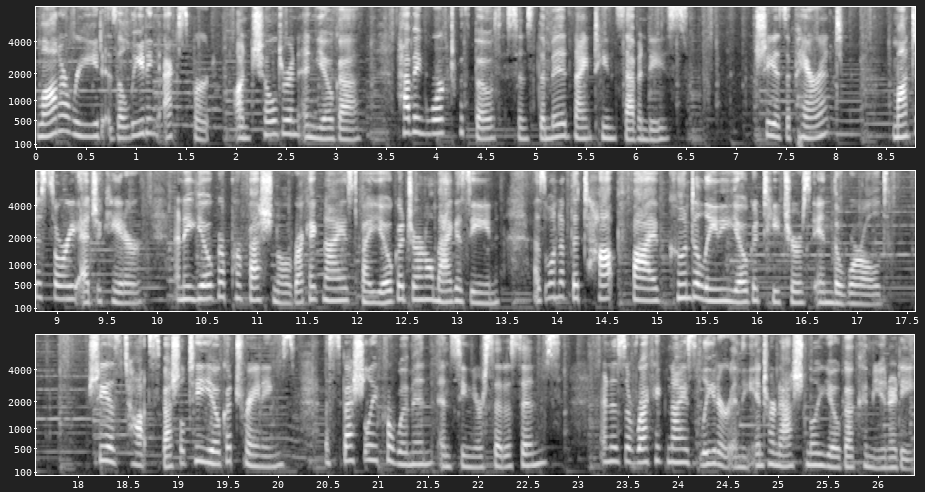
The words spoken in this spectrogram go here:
Lana Reed is a leading expert on children and yoga, having worked with both since the mid 1970s. She is a parent, Montessori educator, and a yoga professional recognized by Yoga Journal magazine as one of the top five Kundalini yoga teachers in the world. She has taught specialty yoga trainings, especially for women and senior citizens, and is a recognized leader in the international yoga community.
